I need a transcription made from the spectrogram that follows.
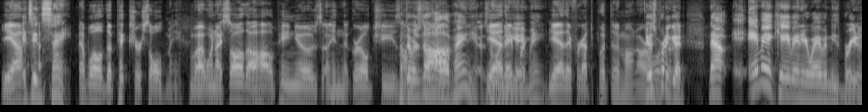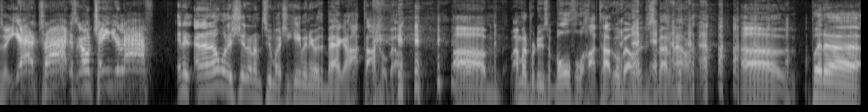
Yeah, It's insane. Uh, Well, the picture sold me. Well, When I saw the jalapenos in the grilled cheese, But there the was no top- jalapenos, the Yeah, one you they gave for- me. Yeah, they forgot to put them on our. It was pretty good. Now, A-Man came in here waving these burritos. Like, you gotta try it. It's gonna change your life. And, it, and I don't want to shit on him too much. He came in here with a bag of hot Taco Bell. um, I'm gonna produce a bowl full of hot Taco Bell in just about an hour. Um, but uh,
